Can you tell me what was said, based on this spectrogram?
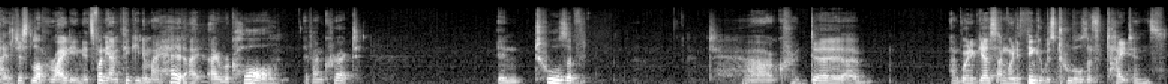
I just love writing. It's funny, I'm thinking in my head, I, I recall, if I'm correct, in Tools of. Uh, uh, I'm going to guess, I'm going to think it was Tools of Titans.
